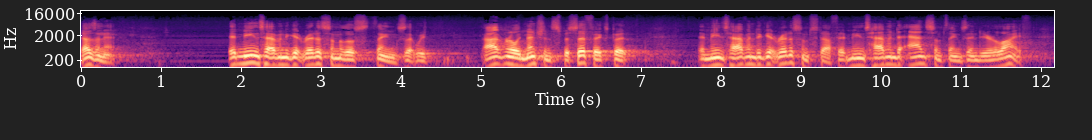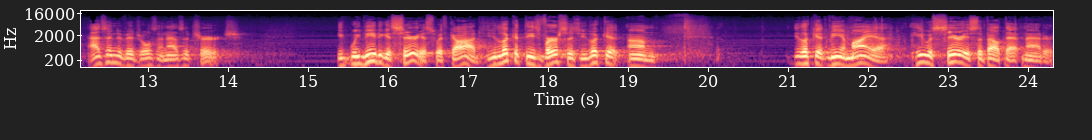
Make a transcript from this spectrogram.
doesn't it? It means having to get rid of some of those things that we, I haven't really mentioned specifics, but it means having to get rid of some stuff. It means having to add some things into your life as individuals and as a church. We need to get serious with God. You look at these verses, you look at, um, you look at Nehemiah, he was serious about that matter.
